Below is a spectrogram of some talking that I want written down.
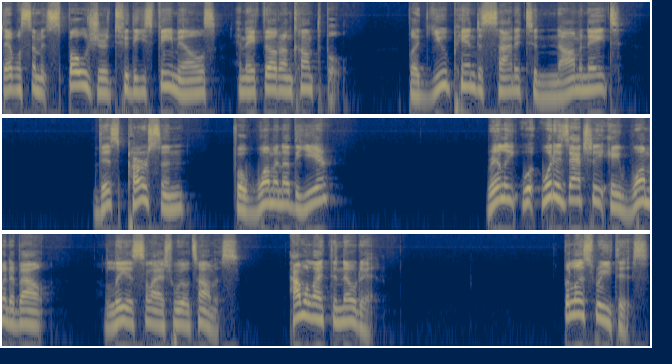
there was some exposure to these females and they felt uncomfortable. But UPenn decided to nominate this person for Woman of the Year? Really? What is actually a woman about Lia slash Will Thomas? I would like to know that. But let's read this.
